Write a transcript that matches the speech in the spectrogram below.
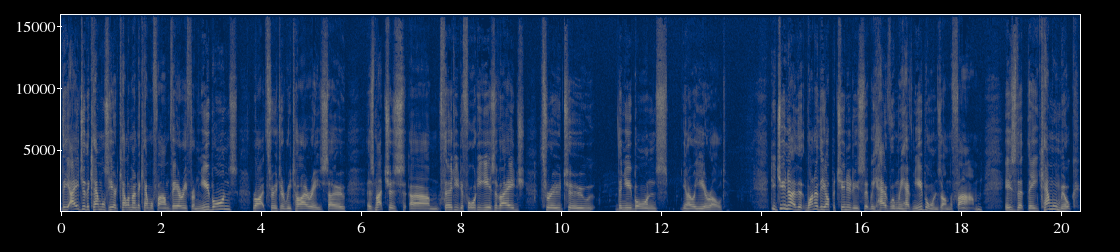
the age of the camels here at Kalamunda Camel Farm vary from newborns right through to retirees. So as much as um, 30 to 40 years of age through to the newborns, you know, a year old. Did you know that one of the opportunities that we have when we have newborns on the farm is that the camel milk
